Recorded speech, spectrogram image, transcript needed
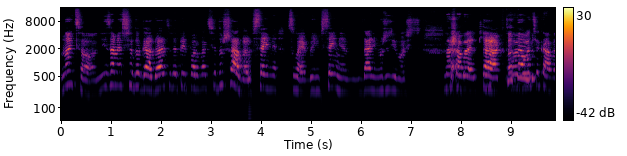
No i co? I zamiast się dogadać, lepiej porwać się do szabel w Sejmie. Słuchaj, jakby im w Sejmie dali możliwość Na Tak. szabelki. Tak, to To by tam, było ciekawe.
